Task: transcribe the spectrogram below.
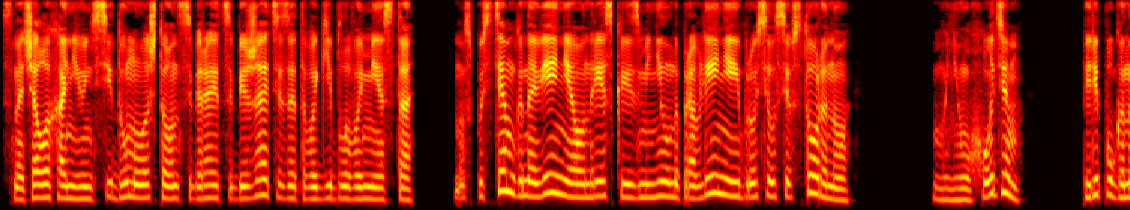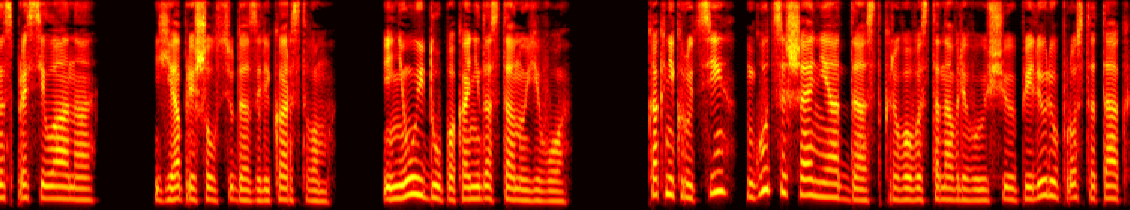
Сначала Хань Юньси думала, что он собирается бежать из этого гиблого места, но спустя мгновение он резко изменил направление и бросился в сторону. «Мы не уходим?» — перепуганно спросила она. «Я пришел сюда за лекарством и не уйду, пока не достану его». Как ни крути, Гу Циша не отдаст крововосстанавливающую пилюлю просто так,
